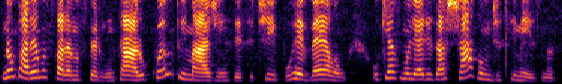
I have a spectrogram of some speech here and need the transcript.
Não paramos para nos perguntar o quanto imagens desse tipo revelam o que as mulheres achavam de si mesmas,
